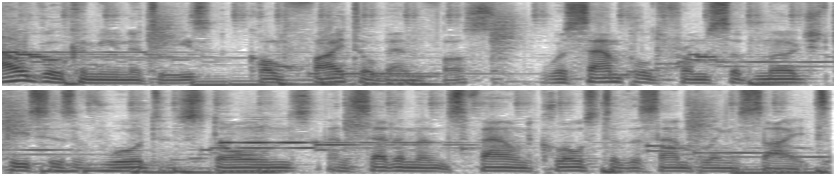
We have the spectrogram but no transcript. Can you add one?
Algal communities, called phytobenthos, were sampled from submerged pieces of wood, stones, and sediments found close to the sampling site.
